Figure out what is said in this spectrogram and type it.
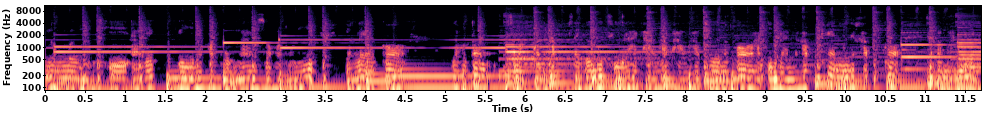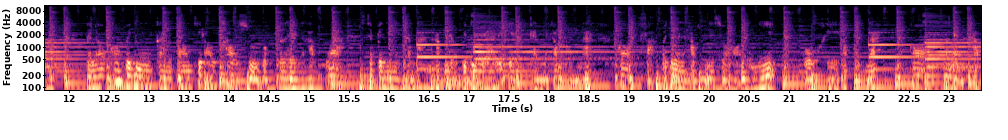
หนึ่งหมื่น T R X ฟรีนะครับผมนะในส่วนของตรงนี้ อย่างแรกก็เราต้องสมัครก่อนนะครับใส่เบอร์มือถือรหัสผ่านรหัสผ่านครับเชิญแล้วก็รหัสยืนยันนะครับ แค่นี้นะครับก็จะประมาณนี้เลยครับแต่เราก็ไปดูกันตอนที่เราเข้าสู่ระบบกันเลยนะครับ ว่าจะเป็นยังไงกันบ้างครับเดี๋ยวไปดูรายละเอียดกัน ส่วนของตรงนี้โอเคครับผมนะก็นั่นแหละนะครับ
